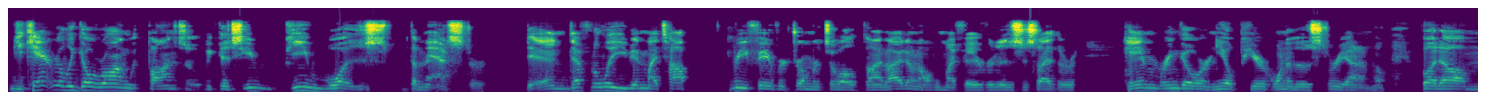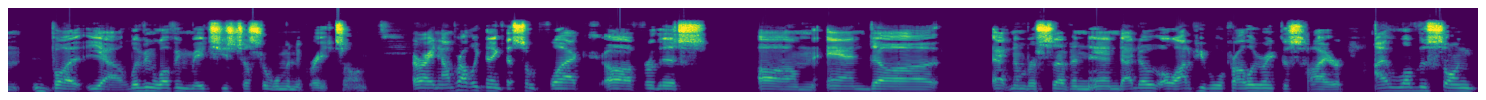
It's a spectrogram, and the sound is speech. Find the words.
You can't really go wrong with Bonzo because he he was the master, and definitely in my top three favorite drummers of all time. I don't know who my favorite is. It's either him, Ringo, or Neil Peart. One of those three. I don't know, but um, but yeah, "Living Loving Maid," she's just a woman. A great song. All right, now I'm probably going to get some flack uh, for this, um, and uh, at number seven, and I know a lot of people will probably rank this higher. I love this song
